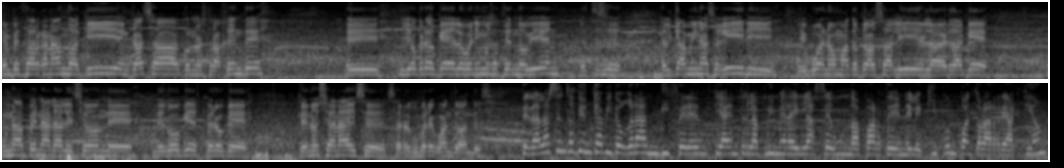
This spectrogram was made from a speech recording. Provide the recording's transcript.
empezar ganando aquí, en casa, con nuestra gente. Y, yo creo que lo venimos haciendo bien. Este es el camino a seguir y, bueno, me ha tocado salir. La verdad que una pena la lesión de, de Coque. Espero que, que no sea nada y se, se, recupere cuanto antes. ¿Te da la sensación que ha habido gran diferencia entre la primera y la segunda parte en el equipo en cuanto a la reacción?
